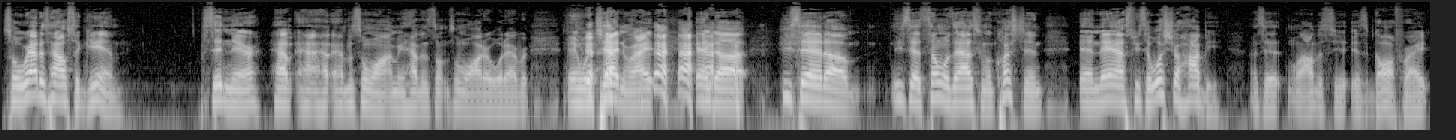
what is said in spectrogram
So we're at his house again sitting there have, ha having some water. I mean, having some some water or whatever, and we're chatting, right? And uh, he said, um, he said someone was asking him a question, and they asked me, he said, "What's your hobby?" I said, "Well, obviously it's golf, right?"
